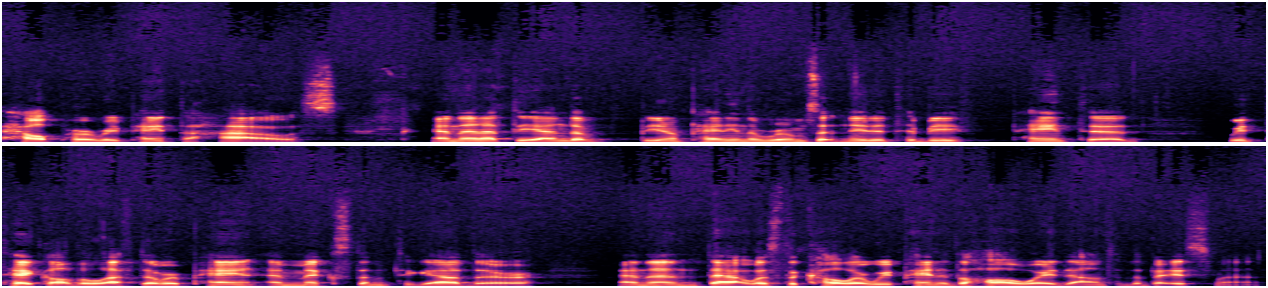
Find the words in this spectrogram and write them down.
help her repaint the house. And then at the end of you know painting the rooms that needed to be painted, we'd take all the leftover paint and mix them together. And then that was the color we painted the hallway down to the basement.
